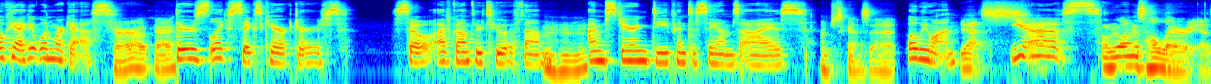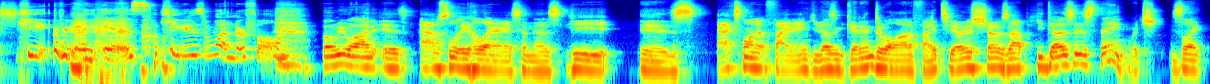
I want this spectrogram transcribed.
Okay, I get one more guess. Sure. Okay. There's like six characters. So I've gone through two of them. hmm I'm staring deep into Sam's eyes. I'm just gonna say it. Obi Wan. Yes. Yes! Obi Wan is hilarious. He really is. He is wonderful. Obi Wan is absolutely hilarious in this. He is excellent at fighting. He doesn't get into a lot of fights. He always shows up. He does his thing, which is like,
